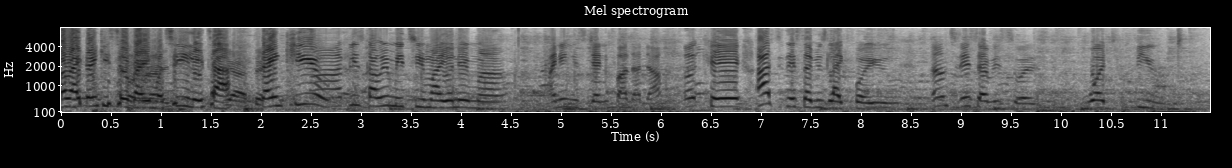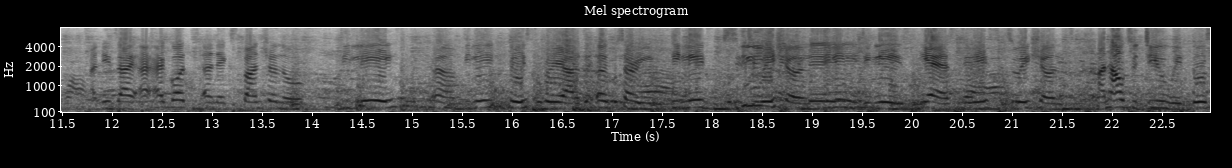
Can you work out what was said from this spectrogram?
All right. Thank you so All very right. much. See you later. Yeah, thank you. Uh, please, can we meet you, ma? Your name, ma? My name is Jennifer Dada. Okay. How's today's service like for you? Um, today's service was word filled Wow. At least I, I, got an expansion of delay, um, delayed based prayers, uh, sorry, delayed situations, dealing with delays, yes, delayed situations, and how to deal with those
